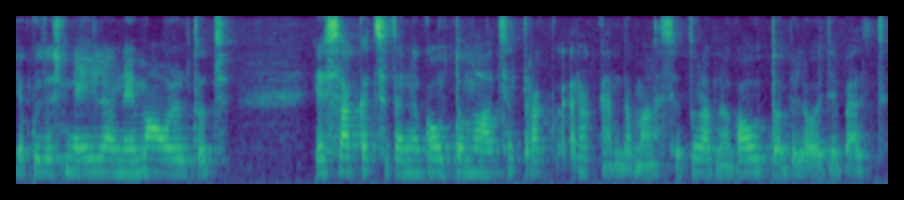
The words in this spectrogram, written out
ja kuidas meil on ema oldud ja siis hakkad seda nagu automaatselt rak rakendama, see tuleb nagu autopiloodi pealt.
